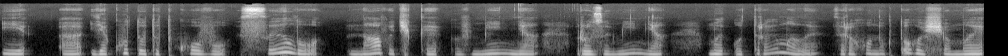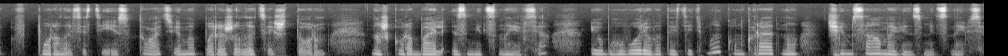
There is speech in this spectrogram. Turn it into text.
І е, яку додаткову силу, навички, вміння, розуміння ми отримали за рахунок того, що ми впоралися з цією ситуацією, ми пережили цей шторм. Наш корабель зміцнився. І обговорювати з дітьми конкретно, чим саме він зміцнився.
